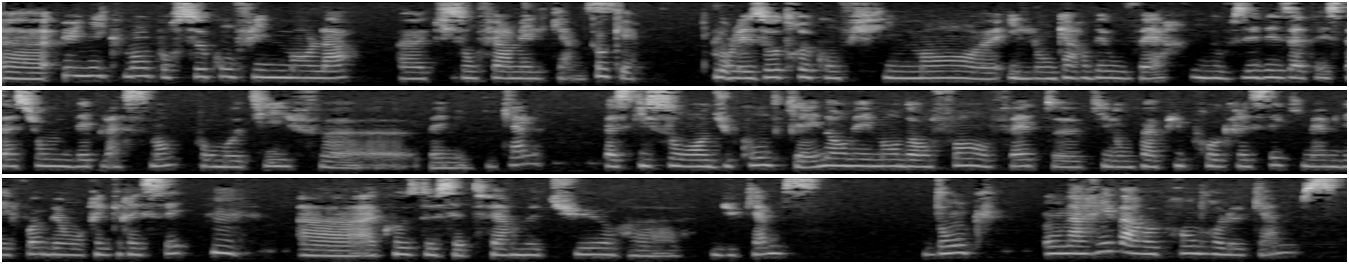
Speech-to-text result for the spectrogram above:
Euh, uniquement pour ce confinement-là qu'ils ont fermé le CAMS. Ok. Pour les autres confinements, euh, ils l'ont gardé ouvert. Ils nous faisaient des attestations de déplacement pour motif ben, médical parce qu'ils se sont rendus compte qu'il y a énormément d'enfants en fait qui n'ont pas pu progresser, qui même des fois ben, ont régressé hmm. à cause de cette fermeture du CAMS. Donc, on arrive à reprendre le CAMS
